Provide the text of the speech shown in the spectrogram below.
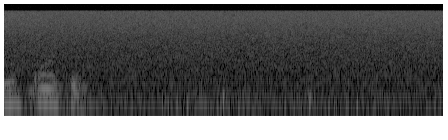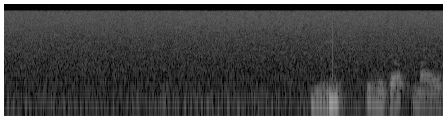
Road, Glasgow. don't mind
